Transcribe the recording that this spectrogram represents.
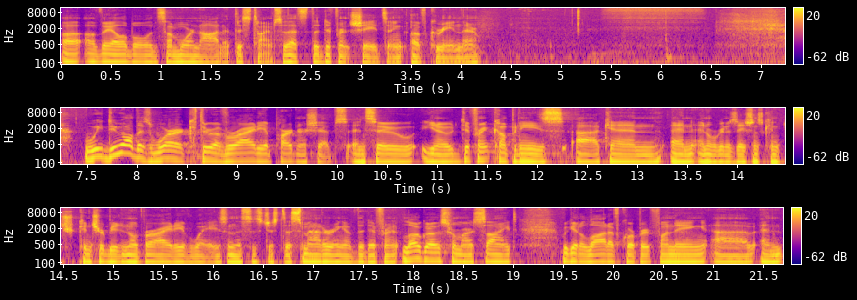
uh, available and some were not at this time. So that's the different shades of green there. We do all this work through a variety of partnerships, and so you know different companies uh, can and, and organizations can contribute in a variety of ways. And this is just a smattering of the different logos from our site. We get a lot of corporate funding, uh, and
